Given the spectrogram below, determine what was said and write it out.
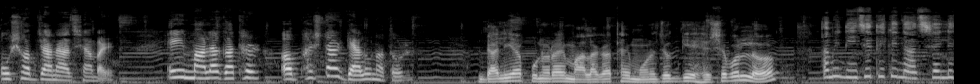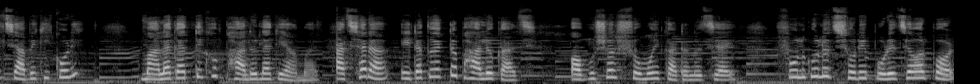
ও সব জানা আছে আমার। এই মালা গাঁথার অভ্যাসটা আর গেল না তোর। ডালিয়া পুনরায় মালা গাথায় মনোযোগ দিয়ে হেসে বলল আমি নিজে থেকে নাচ চাইলে যাবে কি করে? মালা গাঁথতে খুব ভালো লাগে আমার। তাছাড়া এটা তো একটা ভালো কাজ। অবসর সময় কাটানো যায়। ফুলগুলো ঝরে পড়ে যাওয়ার পর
